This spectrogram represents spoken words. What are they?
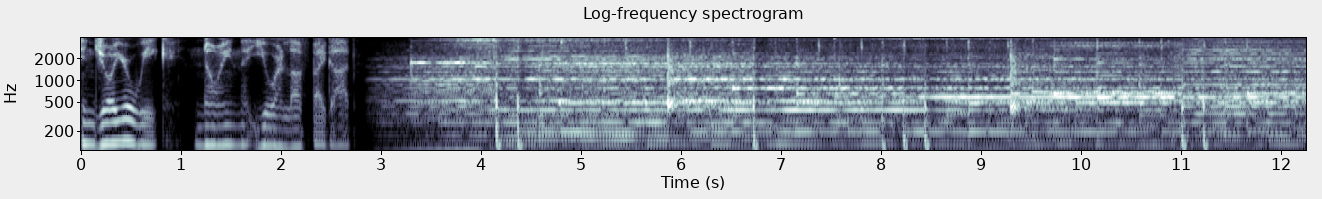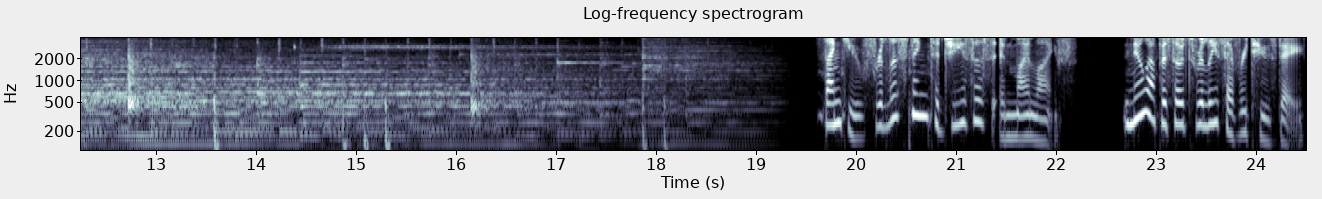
Enjoy your week knowing that you are loved by God. Thank you for listening to Jesus in My Life. New episodes release every Tuesday.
